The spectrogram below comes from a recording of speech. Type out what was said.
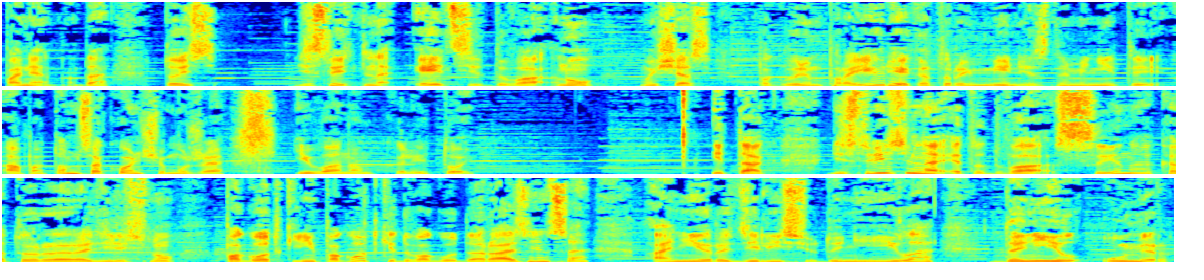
Понятно, да? То есть Действительно, эти два... Ну, мы сейчас поговорим про Юрия, который менее знаменитый, а потом закончим уже Иваном Калитой. Итак, действительно, это два сына, которые родились, ну, погодки не погодки, два года разница. Они родились у Даниила. Даниил умер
